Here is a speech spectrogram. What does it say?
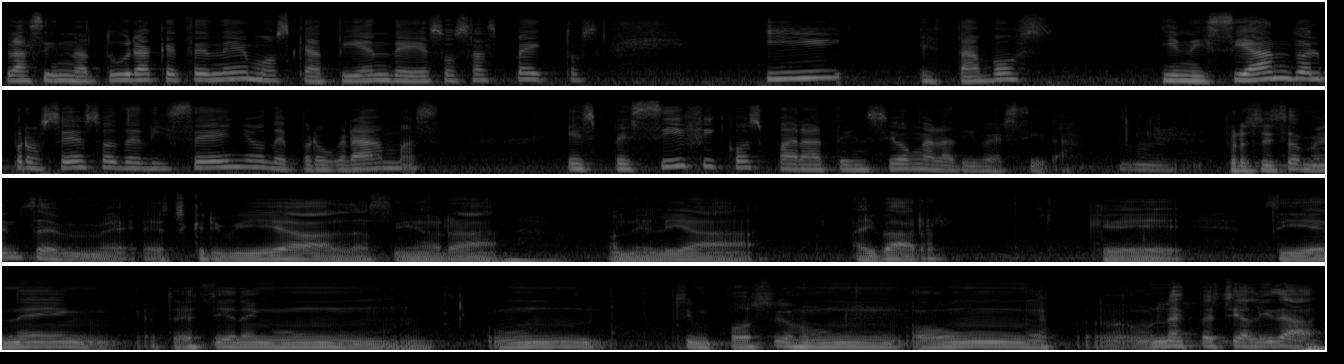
la asignatura que tenemos que atiende esos aspectos y estamos iniciando el proceso de diseño de programas específicos para atención a la diversidad. Precisamente me escribía la señora Onelia Aybar que tienen, ustedes tienen un, un simposio o una especialidad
